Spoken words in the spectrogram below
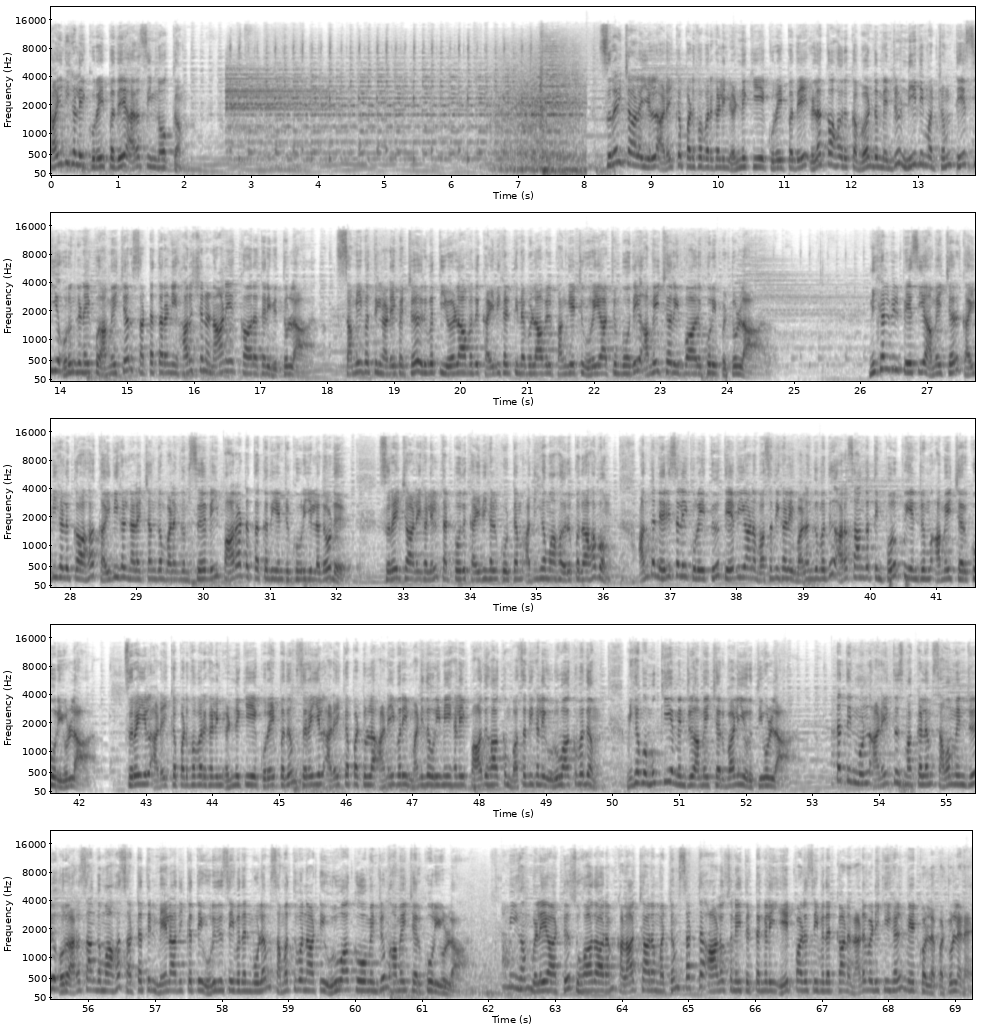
கைதிகளை குறைப்பதே அரசின் நோக்கம். சிறைச்சாலையில் அடைக்கப்படுபவர்களின் எண்ணிக்கையை குறைப்பதே இலக்காக இருக்க வேண்டும் என்று நீதி மற்றும் தேசிய ஒருங்கிணைப்பு அமைச்சர் சட்டத்தரணி ஹர்ஷன நாணயக்கார தெரிவித்துள்ளார். சமீபத்தில் நடைபெற்ற இருபத்தி ஏழாவது கைதிகள் தின விழாவில் பங்கேற்று உரையாற்றும் போதே அமைச்சர் இவ்வாறு குறிப்பிட்டுள்ளார். நிகழ்வில் பேசிய அமைச்சர் கைதிகளுக்காக கைதிகள் நலச்சங்கம் வழங்கும் சேவை பாராட்டத்தக்கது என்று கூறியுள்ளதோடு சிறைச்சாலைகளில் தற்போது கைதிகள் கூட்டம் அதிகமாக இருப்பதாகவும் அந்த நெரிசலை குறைத்து தேவையான வசதிகளை வழங்குவது அரசாங்கத்தின் பொறுப்பு என்றும் அமைச்சர் கூறியுள்ளார். சிறையில் அடைக்கப்படுபவர்களின் எண்ணிக்கையை குறைப்பதும் சிறையில் அடைக்கப்பட்டுள்ள அனைவரின் மனித உரிமைகளை பாதுகாக்கும் வசதிகளை உருவாக்குவதும் மிகவும் முக்கியம் என்று அமைச்சர் வலியுறுத்தியுள்ளார். சட்டத்தின் முன் அனைத்து மக்களும் சமம் என்று ஒரு அரசாங்கமாக சட்டத்தின் மேலாதிக்கத்தை உறுதி செய்வதன் மூலம் சமத்துவ நாட்டை உருவாக்குவோம் என்றும் அமைச்சர் கூறியுள்ளார். ஆன்மீகம் விளையாட்டு சுகாதாரம் கலாச்சாரம் மற்றும் சட்ட ஆலோசனை திட்டங்களை ஏற்பாடு செய்வதற்கான நடவடிக்கைகள் மேற்கொள்ளப்பட்டுள்ளன.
